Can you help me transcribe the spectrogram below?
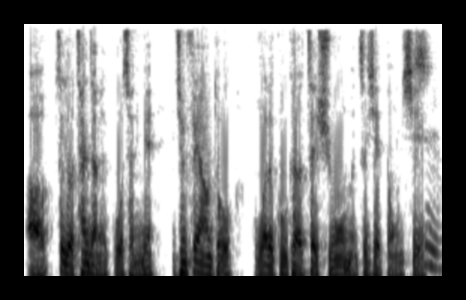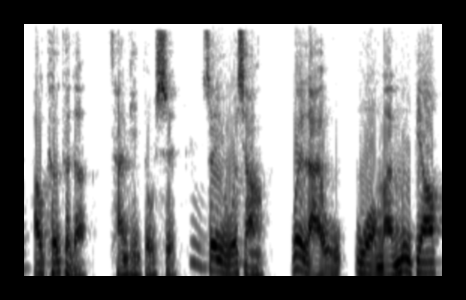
呃这个参展的过程里面，已经非常多国外的顾客在询问我们这些东西，是，还有可可的。产品都是，嗯，所以我想未来我们目标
